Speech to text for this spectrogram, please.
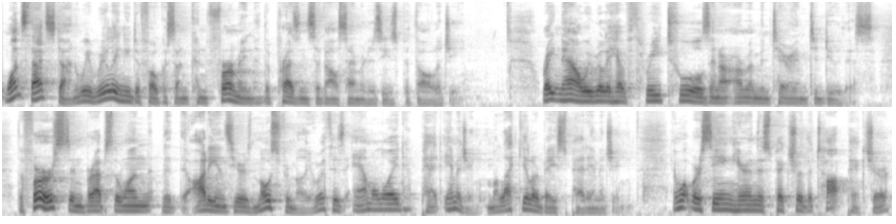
Once that's done, we really need to focus on confirming the presence of Alzheimer's disease pathology. Right now, we really have three tools in our armamentarium to do this. The first, and perhaps the one that the audience here is most familiar with, is amyloid PET imaging, molecular based PET imaging. And what we're seeing here in this picture, the top picture,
